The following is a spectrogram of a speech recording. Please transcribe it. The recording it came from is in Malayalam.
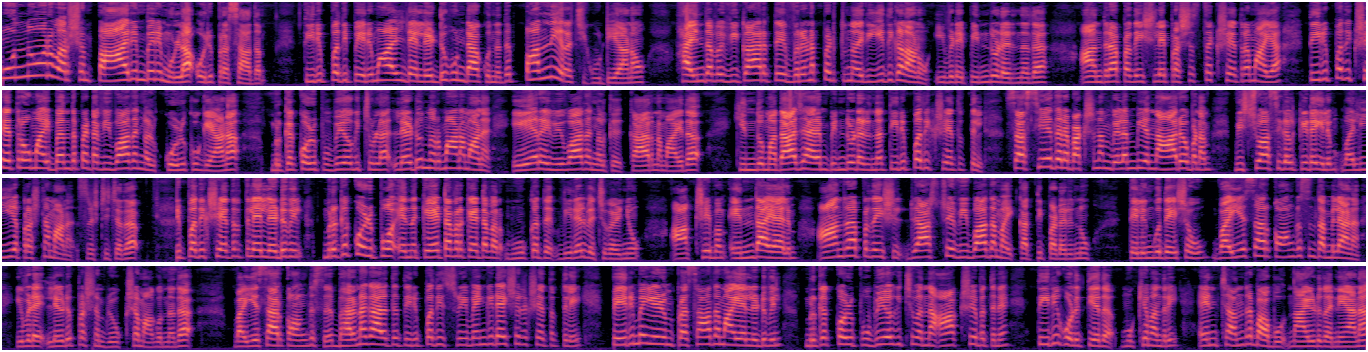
മുന്നൂറ് വർഷം പാരമ്പര്യമുള്ള ഒരു പ്രസാദം. തിരുപ്പതി പെരുമാളിന്റെ ലഡുവുണ്ടാക്കുന്നത് പന്നിയിറച്ചി കൂട്ടിയാണോ? ഹൈന്ദവ വികാരത്തെ വ്രണപ്പെടുത്തുന്ന രീതികളാണോ ഇവിടെ പിന്തുടരുന്നത്? ആന്ധ്രാപ്രദേശിലെ പ്രശസ്ത ക്ഷേത്രമായ തിരുപ്പതി ക്ഷേത്രവുമായി ബന്ധപ്പെട്ട വിവാദങ്ങൾ കൊഴുക്കുകയാണ്. മൃഗക്കൊഴുപ്പ് ഉപയോഗിച്ചുള്ള ലഡു നിർമ്മാണമാണ് ഏറെ വിവാദങ്ങൾക്ക് കാരണമായത്. ഹിന്ദു മതാചാരം പിന്തുടരുന്ന തിരുപ്പതി ക്ഷേത്രത്തിൽ സസ്യേതര ഭക്ഷണം വിളമ്പിയെന്ന ആരോപണം വിശ്വാസികൾക്കിടയിലും വലിയ പ്രശ്നമാണ് സൃഷ്ടിച്ചത്. തിരുപ്പതി ക്ഷേത്രത്തിലെ ലഡുവിൽ മൃഗക്കൊഴുപ്പോ എന്ന് കേട്ടവർ കേട്ടവർ മൂക്കത്ത് വിരൽ വെച്ചു കഴിഞ്ഞു. ആക്ഷേപം എന്തായാലും ആന്ധ്രാപ്രദേശിൽ രാഷ്ട്രീയ വിവാദമായി കത്തിപ്പടരുന്നു. തെലുങ്കുദേശവും വൈ എസ് ആർ കോൺഗ്രസും തമ്മിലാണ് ഇവിടെ ലഡു പ്രശ്നം രൂക്ഷമാകുന്നത്. വൈ എസ് ആർ കോൺഗ്രസ് ഭരണകാലത്ത് തിരുപ്പതി ശ്രീ വെങ്കടേശ്വര ക്ഷേത്രത്തിലെ പെരുമയേഴും പ്രസാദമായ ലഡുവിൽ മൃഗക്കൊഴുപ്പ് ഉപയോഗിച്ചുവെന്ന ആക്ഷേപത്തിന് തിരികൊളുത്തിയത് മുഖ്യമന്ത്രി എൻ ചന്ദ്രബാബു നായിഡു തന്നെയാണ്.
